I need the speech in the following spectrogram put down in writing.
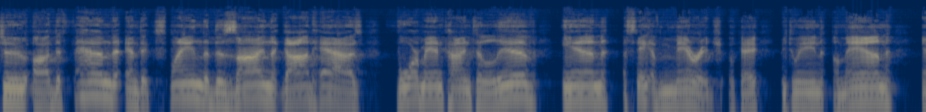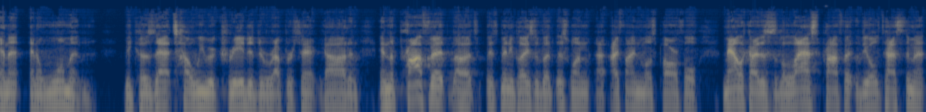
to uh, defend and explain the design that God has for mankind to live in a state of marriage, okay, between a man and a, and a woman, because that's how we were created to represent God. And in the prophet, uh, it's, it's many places, but this one I find most powerful. Malachi, this is the last prophet of the Old Testament,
